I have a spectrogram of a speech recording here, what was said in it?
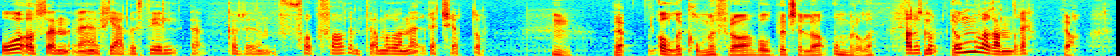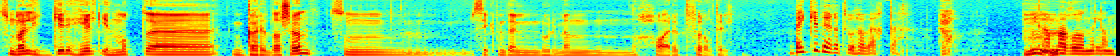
og også en uh, fjerde stil, ja, kanskje sånn forfaren til Amarone, Recciotto. Mm. Ja. Alle kommer fra Volplecella-området. Alle Som- kom ja. om hverandre. Ja. Som da ligger helt inn mot uh, Gardasjøen, som sikkert en del nordmenn har et forhold til. Begge dere to har vært der, Mm. i Amaroneland.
